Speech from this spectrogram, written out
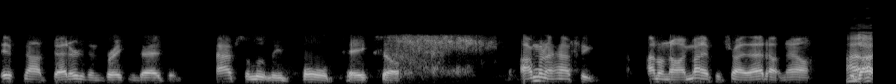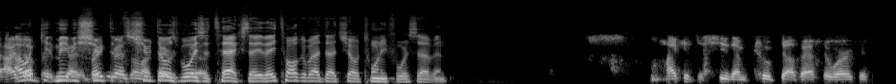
if not better than Breaking Bad, an absolutely bold take. So I'm gonna have to. I don't know. I might have to try that out now. I, I, I I would get, maybe Bad- shoot Breaking Bad's one of my shoot those boys shows. a text. They they talk about that show twenty four seven. I could just see them cooped up after work, just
